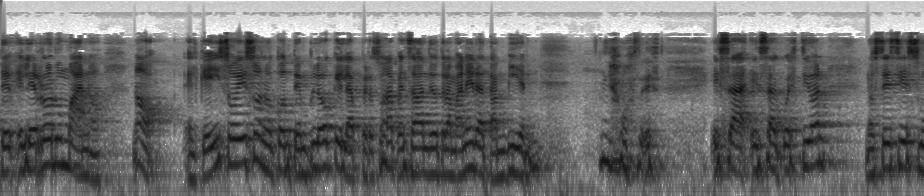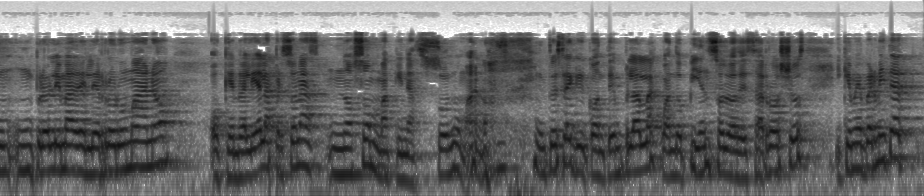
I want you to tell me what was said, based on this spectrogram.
el error humano. No, el que hizo eso no contempló que la persona pensaba de otra manera también. esa, esa cuestión, no sé si es un, problema del error humano o que en realidad las personas no son máquinas, son humanos. Entonces hay que contemplarlas cuando pienso los desarrollos y que me permita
